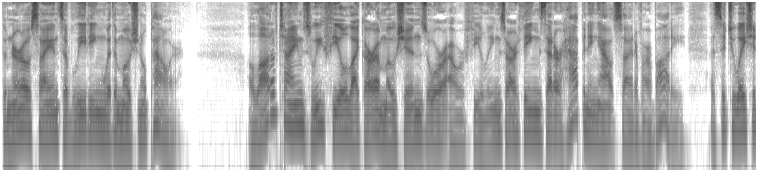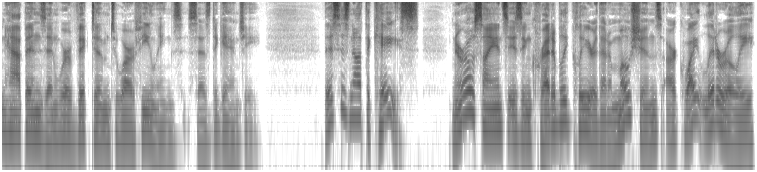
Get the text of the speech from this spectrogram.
The Neuroscience of Leading with Emotional Power. A lot of times we feel like our emotions or our feelings are things that are happening outside of our body. A situation happens and we're victim to our feelings, says DiGangi. This is not the case. Neuroscience is incredibly clear that emotions are quite literally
